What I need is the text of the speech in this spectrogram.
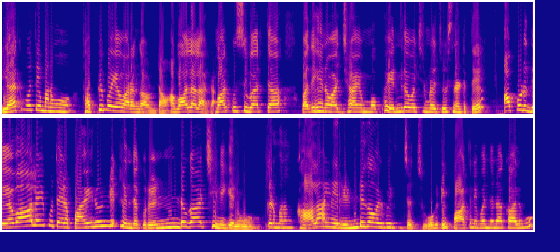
లేకపోతే మనము తప్పిపోయే వారంగా ఉంటాం. అవాలలాగా మార్కు శివార్త పదిహేనవ అధ్యాయం ముప్పై ఎనిమిదవ వచనంలో చూసినట్టయితే అప్పుడు దేవాలయపు తెర పైనుండి క్రిందకు రెండుగా చినిగెను. ఇక్కడ మనం కాలాల్ని రెండుగా విభజించవచ్చు. ఒకటి పాత నిబంధన కాలము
